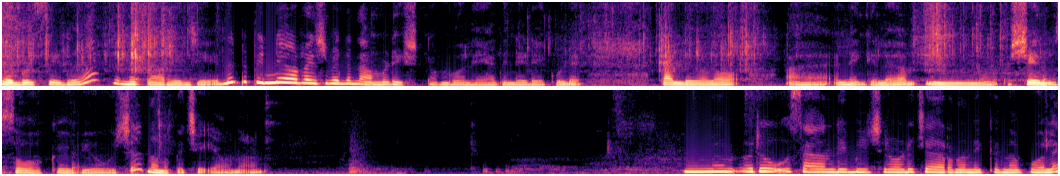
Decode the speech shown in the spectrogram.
പെബിൾസ് ഇടുക എന്നിട്ട് അറേഞ്ച് ചെയ്യുക. എന്നിട്ട് പിന്നെ അറേഞ്ച്മെന്റ് നമ്മുടെ ഇഷ്ടം പോലെ അതിന്റെ ഇടയിൽ കൂടെ കല്ലുകളോ അല്ലെങ്കിൽ ഷെൽസോ ഒക്കെ ഉപയോഗിച്ച് നമുക്ക് ചെയ്യാവുന്നതാണ്. ഒരു സാൻഡി ബീച്ചിനോട് ചേർന്ന് നിൽക്കുന്ന പോലെ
